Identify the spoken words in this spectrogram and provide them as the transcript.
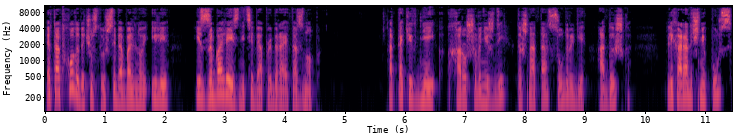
Это от холода чувствуешь себя больной или из-за болезни тебя пробирает озноб? От таких дней хорошего не жди, тошнота, судороги, одышка, лихорадочный пульс,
